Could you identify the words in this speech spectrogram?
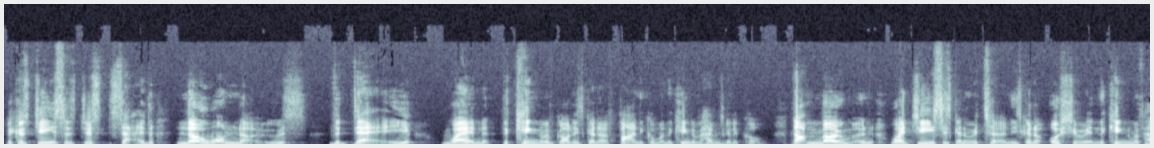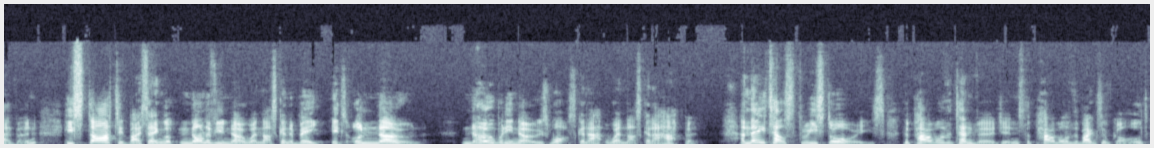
Because Jesus just said, no one knows the day when the kingdom of God is going to finally come, when the kingdom of heaven is going to come. That moment where Jesus is going to return, he's going to usher in the kingdom of heaven. He started by saying, Look, none of you know when that's going to be. It's unknown. Nobody knows what's gonna, when that's going to happen. And then he tells three stories the parable of the ten virgins, the parable of the bags of gold,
